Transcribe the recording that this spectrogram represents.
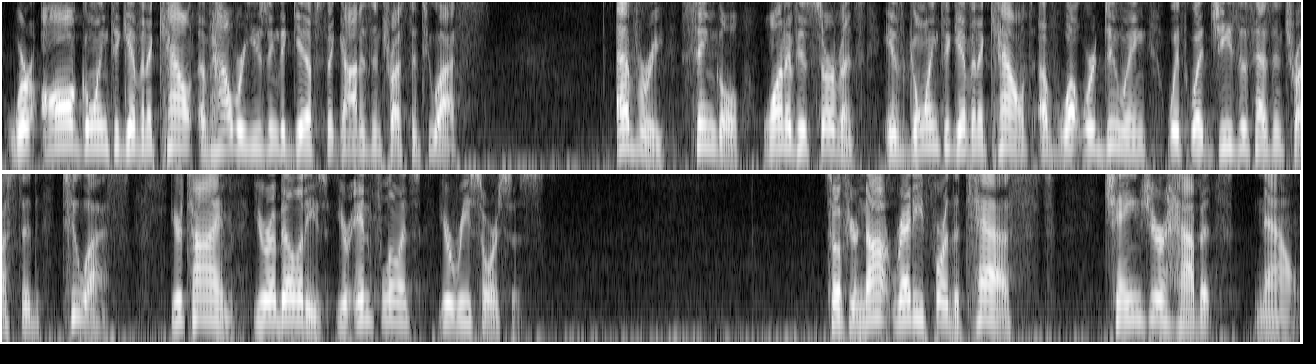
We're all going to give an account of how we're using the gifts that God has entrusted to us every single one of his servants is going to give an account of what we're doing with what Jesus has entrusted to us your time, your abilities, your influence, your resources. So if you're not ready for the test, change your habits now.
